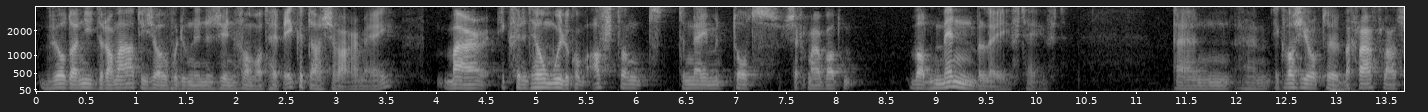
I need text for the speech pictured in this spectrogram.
wil daar niet dramatisch over doen in de zin van wat heb ik het daar zwaar mee. Maar ik vind het heel moeilijk om afstand te nemen tot zeg maar, wat, wat men beleefd heeft. En um, ik was hier op de begraafplaats,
